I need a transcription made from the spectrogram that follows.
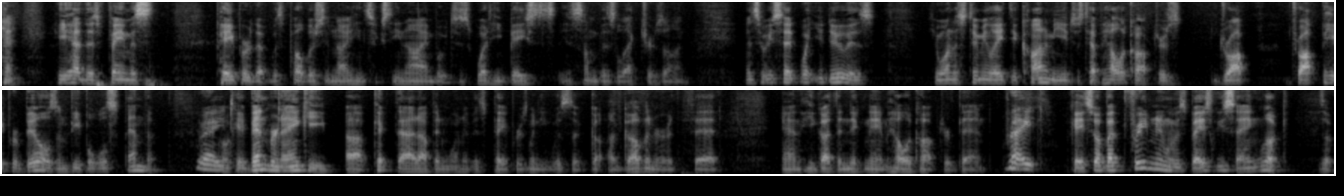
he had this famous paper that was published in 1969, but which is what he based his, some of his lectures on. And so he said, what you do is if you want to stimulate the economy, you just have helicopters drop drop paper bills and people will spend them. Right. Okay, Ben Bernanke uh, picked that up in one of his papers when he was a, go- a governor of the Fed, and he got the nickname Helicopter Ben. Right. Okay, so but Friedman was basically saying, look, the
